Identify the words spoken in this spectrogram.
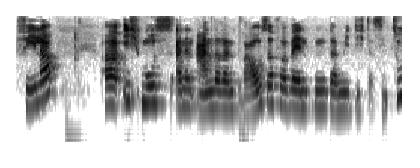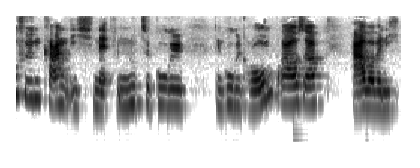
Fehler. Äh, ich muss einen anderen Browser verwenden, damit ich das hinzufügen kann. Ich ne-, nutze Google, den Google Chrome Browser. Aber wenn ich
